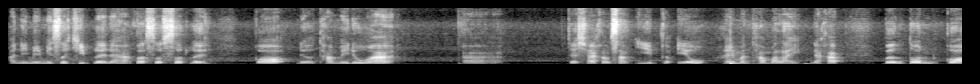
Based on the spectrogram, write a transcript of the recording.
อันนี้ไม่มีสคริปต์เลยนะฮะก็สดๆเลย ก็เดี๋ยวทำให้ดูว่าจะใช้คำสั่ง if กับ else ให้มันทำอะไรนะครับ เบื้องต้นก็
